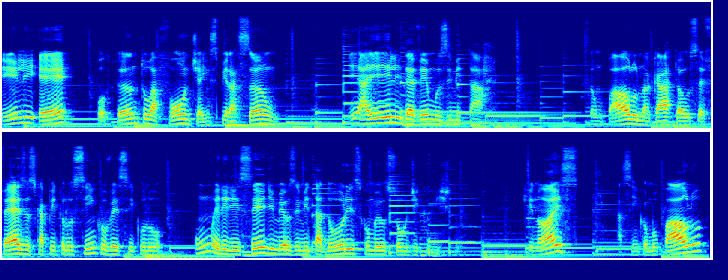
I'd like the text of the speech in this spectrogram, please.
Ele é, portanto, a fonte, a inspiração. E a ele devemos imitar. São Paulo, na carta aos Efésios, capítulo 5, versículo 1, ele diz: Sede meus imitadores, como eu sou de Cristo. Que nós, assim como Paulo,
